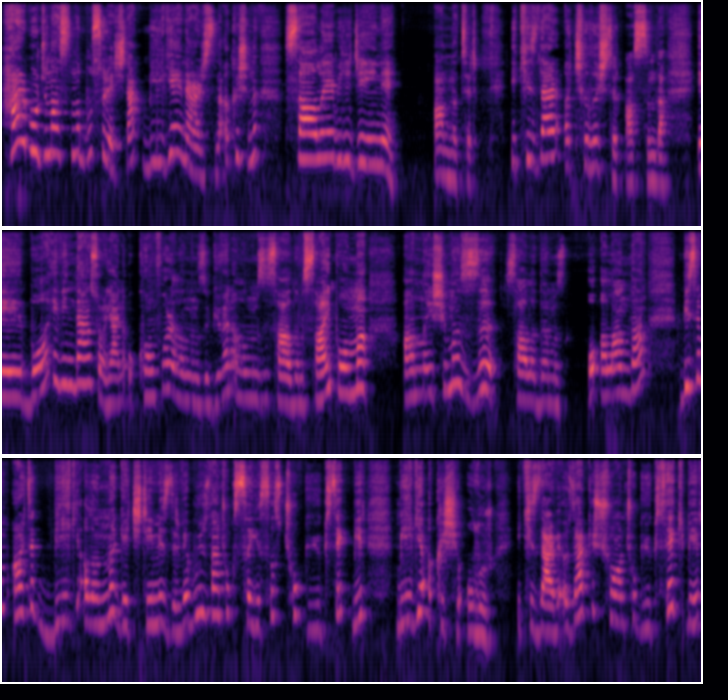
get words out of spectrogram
her burcun aslında bu süreçten bilgi enerjisine akışını sağlayabileceğini anlatır. İkizler açılıştır aslında. Ee, boğa evinden sonra yani o konfor alanımızı, güven alanımızı sağladığımız, sahip olma anlayışımızı sağladığımız o alandan bizim artık bilgi alanına geçtiğimizdir ve bu yüzden çok sayısız, çok yüksek bir bilgi akışı olur ikizler ve özellikle şu an çok yüksek bir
